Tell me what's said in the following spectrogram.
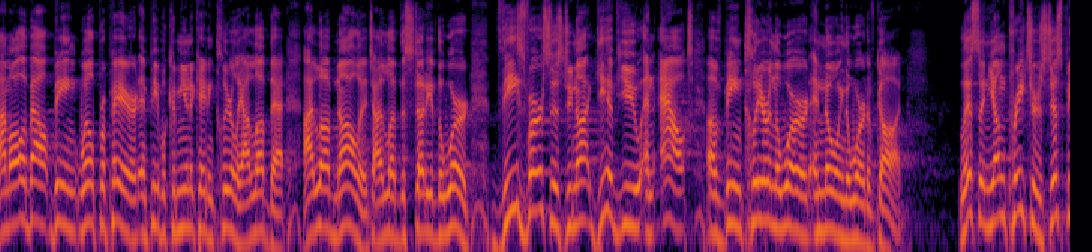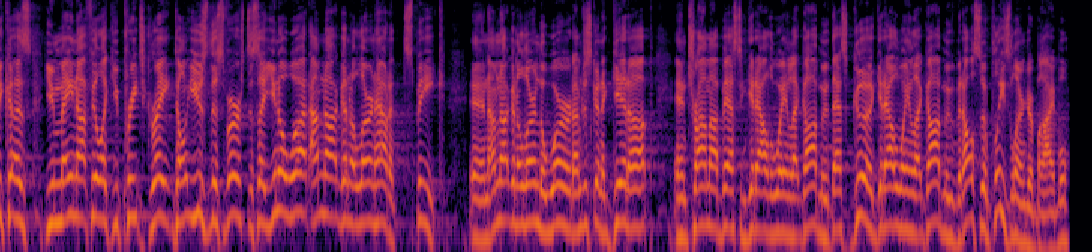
I'm all about being well prepared and people communicating clearly. I love that. I love knowledge. I love the study of the word. These verses do not give you an out of being clear in the word and knowing the word of God. Listen, young preachers, just because you may not feel like you preach great, don't use this verse to say, you know what, I'm not gonna learn how to speak and I'm not gonna learn the word. I'm just gonna get up and try my best and get out of the way and let God move. That's good, get out of the way and let God move, but also please learn your Bible.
